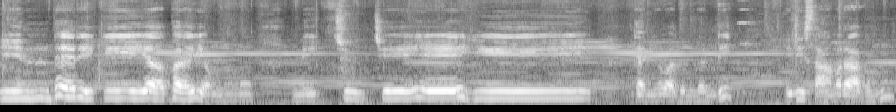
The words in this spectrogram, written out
ఇందరికీ అభయం నిచ్చు చేయి ధన్యవాదములండి. ఇది సామరాగము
